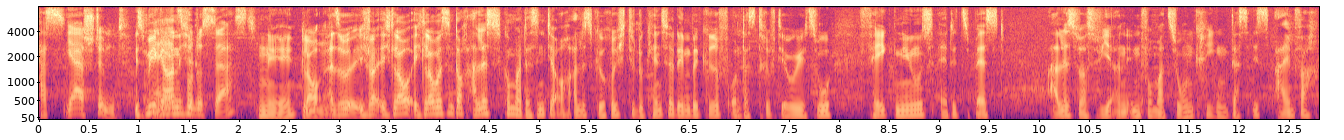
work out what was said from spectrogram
Hast, ja, stimmt. Ist mir ja, gar jetzt, nicht- wo du es sagst. Nee, glaub, Hm. also ich, ich glaube, ich glaube, es sind doch alles, guck mal, das sind ja auch alles Gerüchte. Du kennst ja den Begriff und das trifft dir wirklich zu. Fake News at its best. Alles, was wir an Informationen kriegen, das ist einfach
